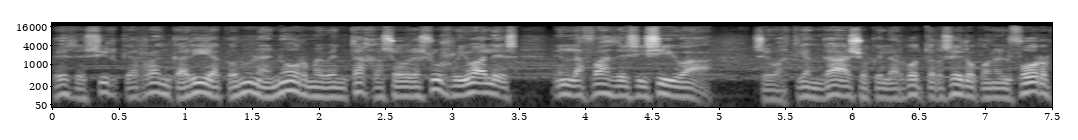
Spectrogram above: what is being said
es decir, que arrancaría con una enorme ventaja sobre sus rivales en la fase decisiva. Sebastián Gallo, que largó tercero con el Ford,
